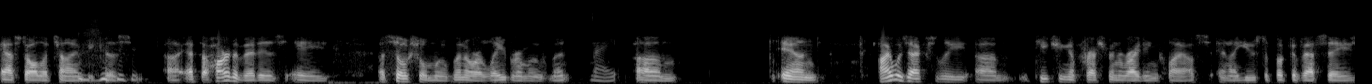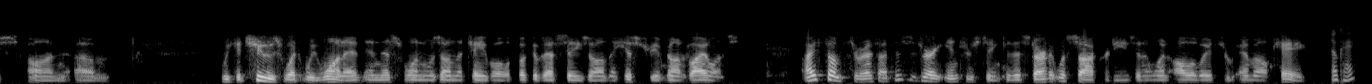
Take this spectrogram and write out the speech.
asked all the time because uh, at the heart of it is a a social movement or a labor movement. Right. Um, and I was actually um, teaching a freshman writing class, and I used a book of essays on. Um, we could choose what we wanted, and this one was on the table: a book of essays on the history of nonviolence. I thumbed through it. I thought this is very interesting because it started with Socrates and it went all the way through MLK. Okay.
